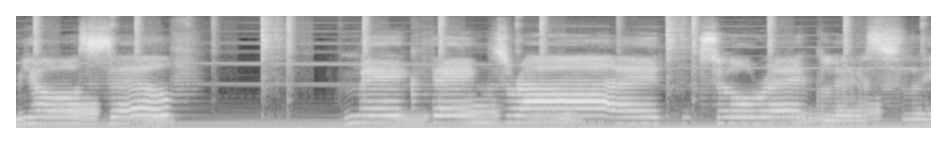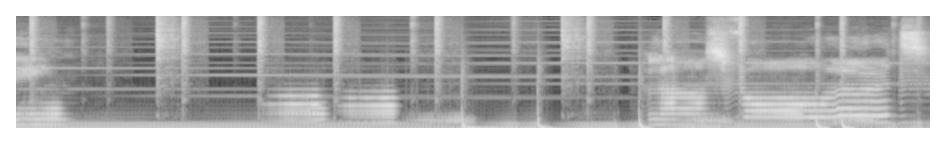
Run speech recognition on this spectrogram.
yourself. Make things right so recklessly. Lost for words.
